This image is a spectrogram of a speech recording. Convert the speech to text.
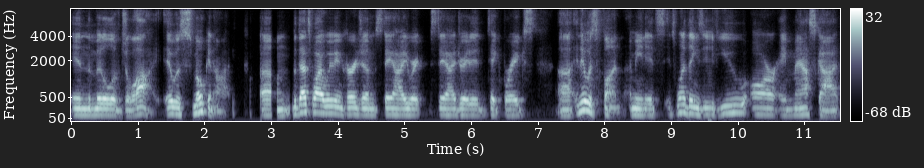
in the middle of July. It was smoking hot. Um, but that's why we encourage them stay hydrated, stay hydrated, take breaks. Uh, and it was fun. I mean, it's it's one of the things. If you are a mascot,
